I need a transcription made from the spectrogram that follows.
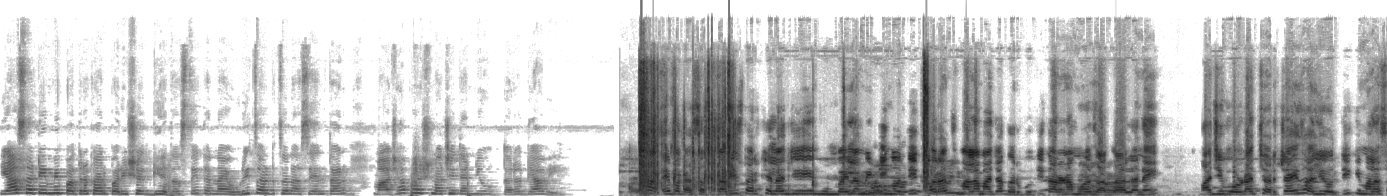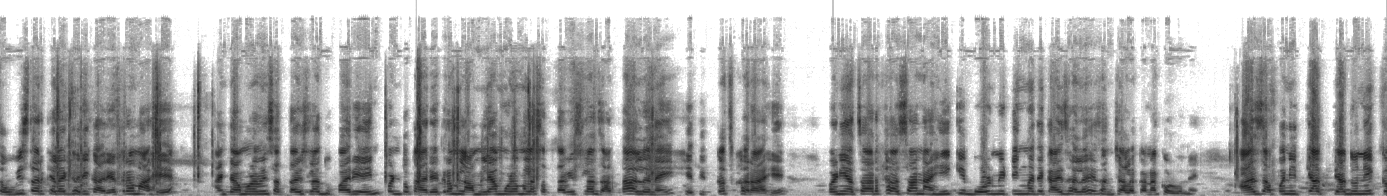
यासाठी मी पत्रकार परिषद घेत असते. त्यांना एवढीच अडचण असेल तर माझ्या प्रश्नाची त्यांनी उत्तरं द्यावी. हे बघा सत्तावीस तारखेला जी मुंबईला मीटिंग होती खरंच मला माझ्या घरगुती कारणामुळे जाता आलं नाही. माझी बोर्डात चर्चाही झाली होती की मला सव्वीस तारखेला घरी कार्यक्रम आहे आणि त्यामुळे मी सत्तावीसला दुपारी येईन पण तो कार्यक्रम लांबल्यामुळे मला सत्तावीसला जाता आलं नाही हे तितकंच खरं आहे. पण याचा अर्थ असा नाही की बोर्ड मीटिंगमध्ये काय झालं हे संचालकांना कळू नये. आज आपण इतक्या अत्याधुनिक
